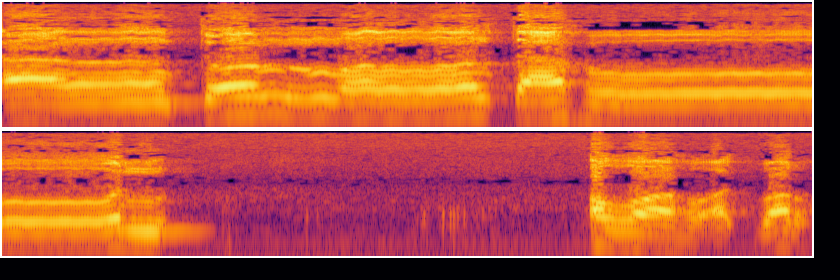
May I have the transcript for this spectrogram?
أنتم منتهون؟ الله أكبر.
